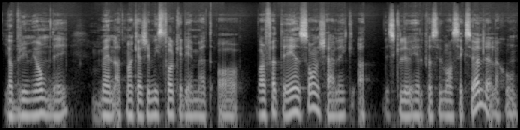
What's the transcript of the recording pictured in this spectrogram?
jag bryr mig om dig. Mm. Men att man kanske misstolkar det med att ja, bara för att det är en sån kärlek, att det skulle helt plötsligt vara en sexuell relation.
